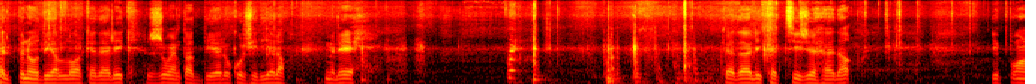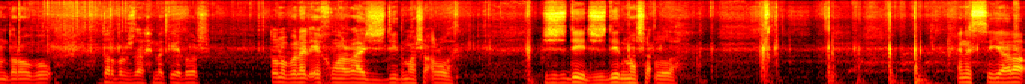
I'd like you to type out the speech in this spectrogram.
ال pneu ديال اللور كذلك الجوينطات ديالو كلشي ديالها مليح. كذلك الاتجاه هذا les points de robot ضرب الجرح ما كيدورش طونوبيل الإخوان راه جديد ما شاء الله. جديد جديد ما شاء الله. أنا السيارة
